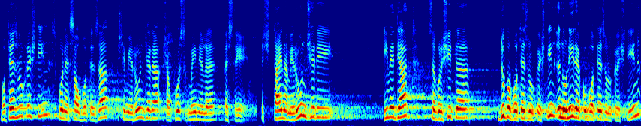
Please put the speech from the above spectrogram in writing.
Botezul creștin, spune, s-au botezat și mirungerea și-au pus mâinile peste ei. Deci taina mirungerii, imediat săvârșită după botezul creștin, în unire cu botezul creștin,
